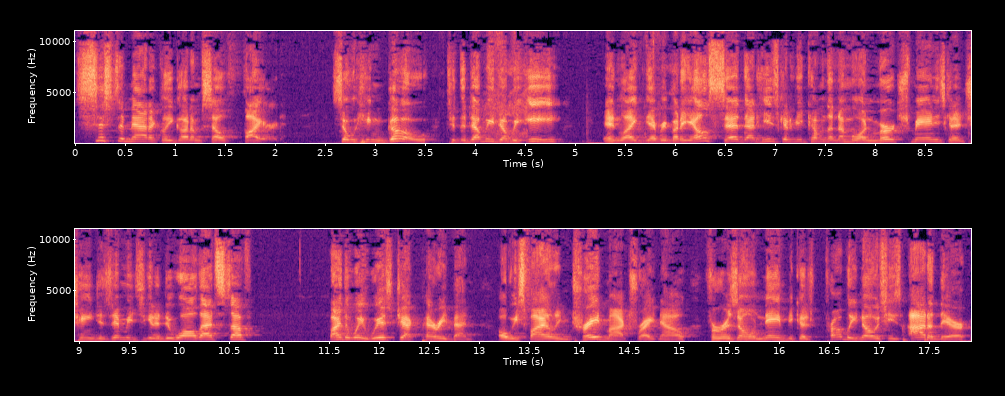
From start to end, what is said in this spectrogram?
systematically got himself fired. So he can go to the WWE and, like everybody else said, that he's going to become the number one merch man. He's going to change his image. He's going to do all that stuff. By the way, where's Jack Perry been? Oh, he's filing trademarks right now for his own name because probably knows he's out of there.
